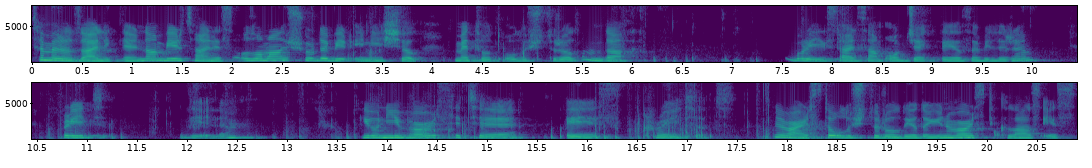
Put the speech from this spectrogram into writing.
temel özelliklerinden bir tanesi. O zaman şurada bir initial metot oluşturalım da burayı istersem object de yazabilirim. Create diyelim. University is created. Üniversite oluşturuldu ya da university class is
